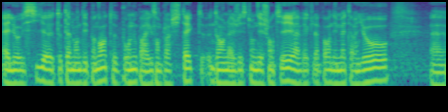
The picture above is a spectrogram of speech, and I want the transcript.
elle est aussi euh, totalement dépendante pour nous, par exemple, architectes, dans la gestion des chantiers, avec l'apport des matériaux, euh,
